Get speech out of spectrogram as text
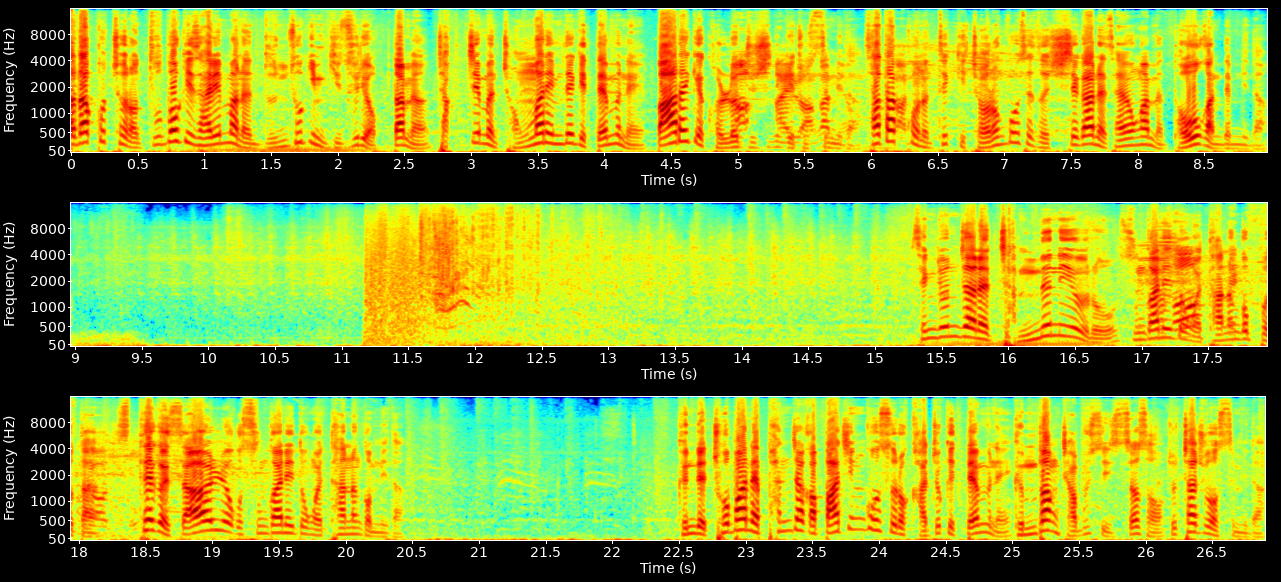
사다코처럼 뚜벅이 살인마는 눈속임 기술이 없다면 작짐은 정말 힘들기 때문에 빠르게 걸러주시는 아, 게 좋습니다. 사다코는 특히 저런 곳에서 시간을 사용하면 더욱 안 됩니다. 생존자를 잡는 이유로 순간이동을 타는 스택 것보다. 스택을 쌓으려고 순간이동을 타는 겁니다. 근데 초반에 판자가 빠진 곳으로 가졌기 때문에 금방 잡을 수 있어서 쫓아주었습니다.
